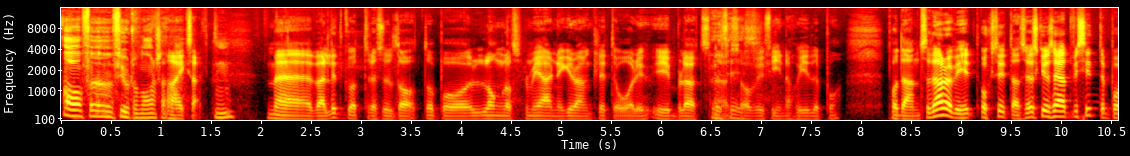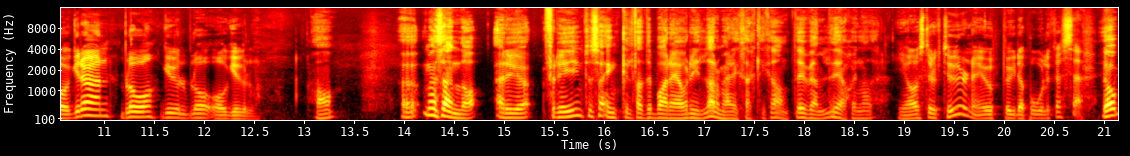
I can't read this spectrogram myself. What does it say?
ja, för 14 år sedan. ja exakt. Mm. Med väldigt gott resultat och på långloppspremiären i Grönklitt i år i, i blötsnö så har vi fina skidor på, på den. Så där har vi också hittat. Så jag skulle säga att vi sitter på grön, blå, gulblå och gul. Ja. Eh, Men sen då, är det ju, för det är ju inte så enkelt att det bara är att rilla de här exakt likadant. Det är väldiga skillnader. Ja, strukturen är ju uppbyggda på olika sätt. Ja,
